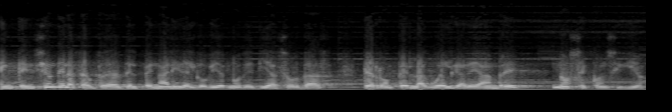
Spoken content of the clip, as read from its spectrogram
La intención de las autoridades del penal y del gobierno de Díaz Ordaz de romper la huelga de hambre no se consiguió.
